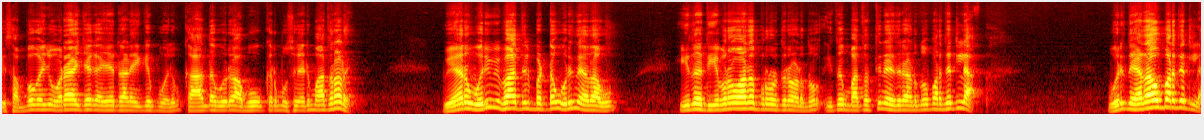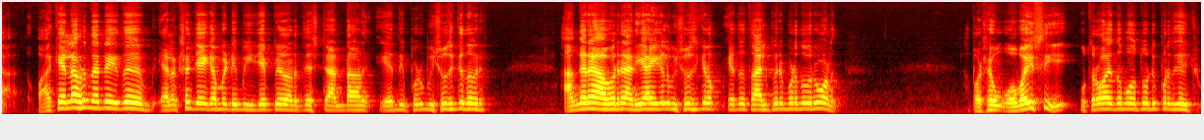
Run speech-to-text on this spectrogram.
ഈ സംഭവം കഴിഞ്ഞ് ഒരാഴ്ച കഴിഞ്ഞിട്ടാണെങ്കിൽ പോലും കാന്തപുരം അബൂക്കർ മുസ്ലിം മാത്രമാണ്. വേറെ ഒരു വിഭാഗത്തിൽപ്പെട്ട ഒരു നേതാവും ഇത് തീവ്രവാദ പ്രവർത്തനമാണെന്നോ ഇത് മതത്തിനെതിരാണെന്നോ പറഞ്ഞിട്ടില്ല. ഒരു നേതാവും പറഞ്ഞിട്ടില്ല. ബാക്കി എല്ലാവരും തന്നെ ഇത് ഇലക്ഷൻ ജയിക്കാൻ വേണ്ടി ബി ജെ പി നടത്തിയ സ്റ്റാൻഡാണ് എന്ന് ഇപ്പോഴും വിശ്വസിക്കുന്നവരും. അങ്ങനെ അവരുടെ അനുയായികൾ വിശ്വസിക്കണം എന്ന് താല്പര്യപ്പെടുന്നവരുമാണ്. പക്ഷേ ഒവൈസി ഉത്തരവാദിത്ത ബോധത്തോടി പ്രതികരിച്ചു.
